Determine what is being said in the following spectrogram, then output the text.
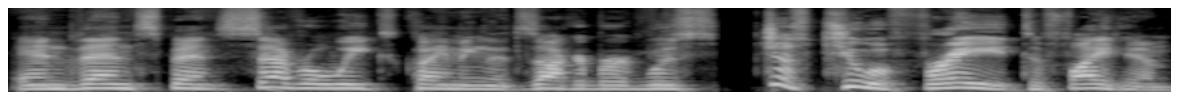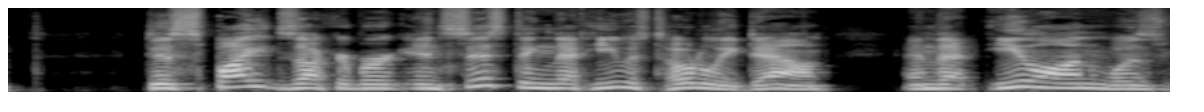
and then spent several weeks claiming that Zuckerberg was just too afraid to fight him, despite Zuckerberg insisting that he was totally down and that Elon was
